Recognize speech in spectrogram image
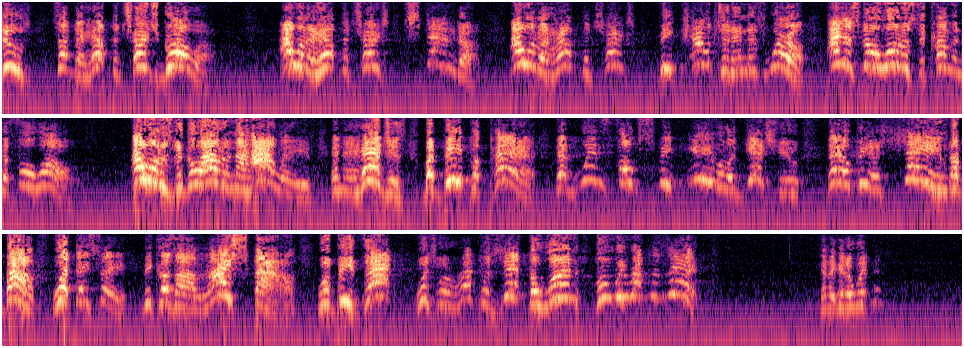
do something to help the church grow up. I want to help the church stand up. I want to help the church be counted in this world. I just don't want us to come into four walls. I want us to go out in the highways and the hedges, be prepared that when folks speak evil against you, they'll be ashamed about what they say because our lifestyle will be that which will represent the one whom we represent. Can I get a witness? Huh?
